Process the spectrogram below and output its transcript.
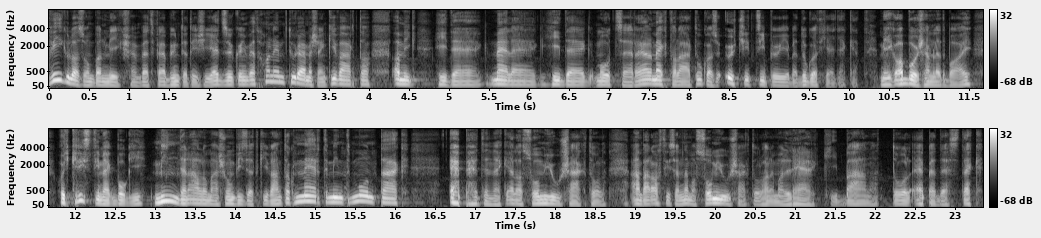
Végül azonban mégsem vett fel büntetési jegyzőkönyvet, hanem türelmesen kivárta, amíg hideg, meleg, hideg módszerrel megtaláltuk az öcsi cipőjébe dugott jegyeket. Még abból sem lett baj, hogy Kriszti meg Bogi minden állomáson vizet kívántak, mert, mint mondták, epednek el a szomjúságtól. Ám bár azt hiszem nem a szomjúságtól, hanem a lelki bánattól epedeztek.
